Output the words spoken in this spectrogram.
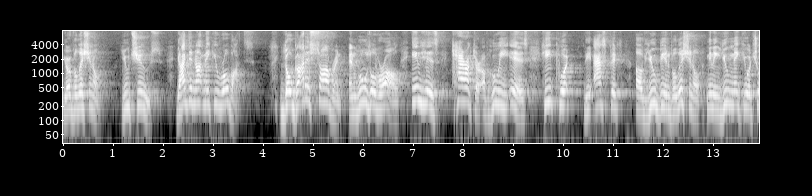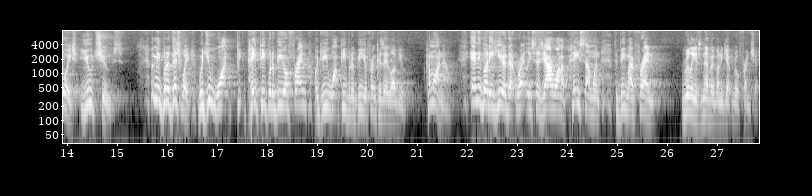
You're volitional. You choose. God did not make you robots. Though God is sovereign and rules over all, in his character of who he is, he put the aspect of you being volitional, meaning you make your choice, you choose. Let me put it this way Would you want pay people to be your friend, or do you want people to be your friend because they love you? Come on now. Anybody here that rightly says, Yeah, I want to pay someone to be my friend, really is never going to get real friendship.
